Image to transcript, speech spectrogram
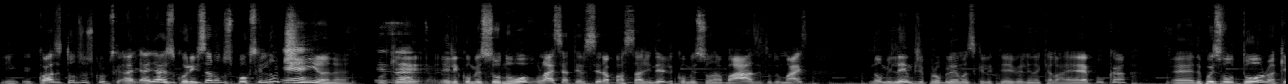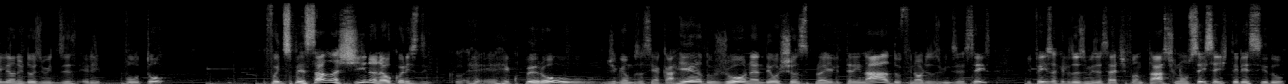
Em, em, quase todos os clubes. Aliás, o Corinthians era um dos poucos que ele não é, tinha, né? Porque exato. ele começou novo, lá essa é a terceira passagem dele, ele começou na base e tudo mais. Não me lembro de problemas que ele teve ali naquela época. É, depois voltou naquele ano de 2016. Ele voltou. Foi dispensado na China, né? O Corinthians recuperou, digamos assim, a carreira do Jô, né? Deu chance para ele treinar do final de 2016 e fez aquele 2017 fantástico. Não sei se a gente teria sido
